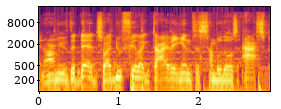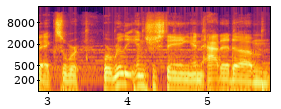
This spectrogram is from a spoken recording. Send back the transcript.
in Army of the Dead. So I do feel like diving into some of those aspects were were really interesting and added um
